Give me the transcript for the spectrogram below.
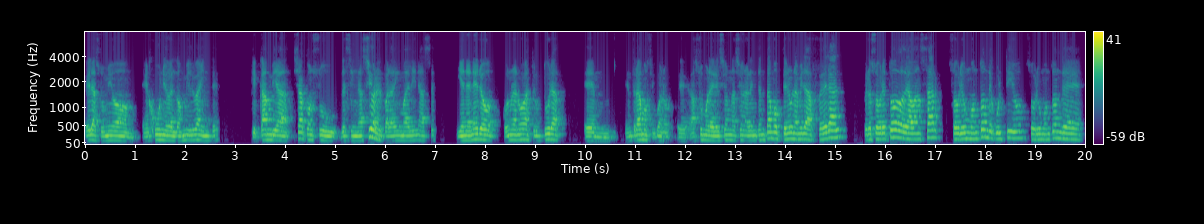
él asumió en junio del 2020, que cambia ya con su designación el paradigma del INASE, y en enero con una nueva estructura em, entramos y bueno, eh, asumo la dirección nacional. Intentamos obtener una mirada federal, pero sobre todo de avanzar sobre un montón de cultivos, sobre un montón de,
